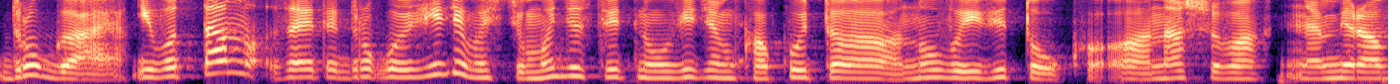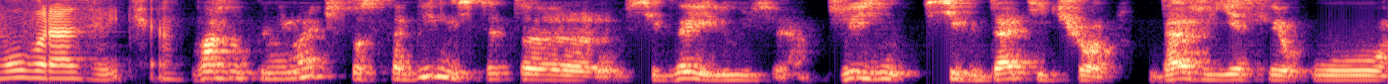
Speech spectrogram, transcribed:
другая. И вот там, за этой другой видимостью, мы действительно увидим какой-то новый виток а, нашего а, мирового развития. Важно понимать, что стабильность – это всегда иллюзия. Жизнь всегда течет. Даже если у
